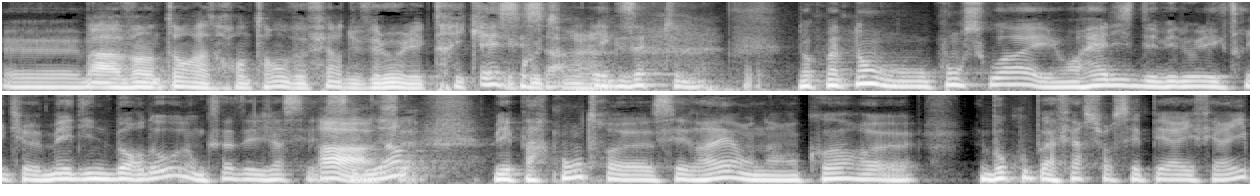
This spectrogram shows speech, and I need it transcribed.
euh, bah à 20 ans, à 30 ans, on veut faire du vélo électrique. c'est ça, euh, exactement. Donc maintenant, on conçoit et on réalise des vélos électriques euh, made in Bordeaux. Donc ça, déjà, c'est ah, bien. Mais par contre, c'est vrai, on a encore beaucoup à faire sur ces périphéries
